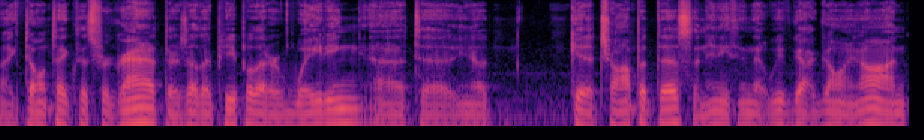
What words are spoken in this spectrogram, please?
Like don't take this for granted. There's other people that are waiting uh, to you know get a chomp at this and anything that we've got going on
